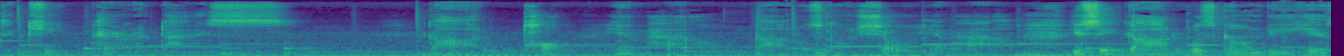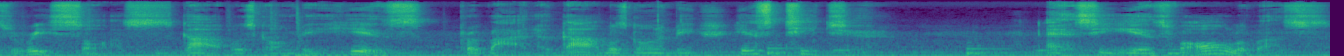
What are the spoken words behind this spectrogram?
to keep paradise. God taught him how. God was going to show him how. You see, God was going to be his resource. God was going to be his provider. God was going to be his teacher, as he is for all of us,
